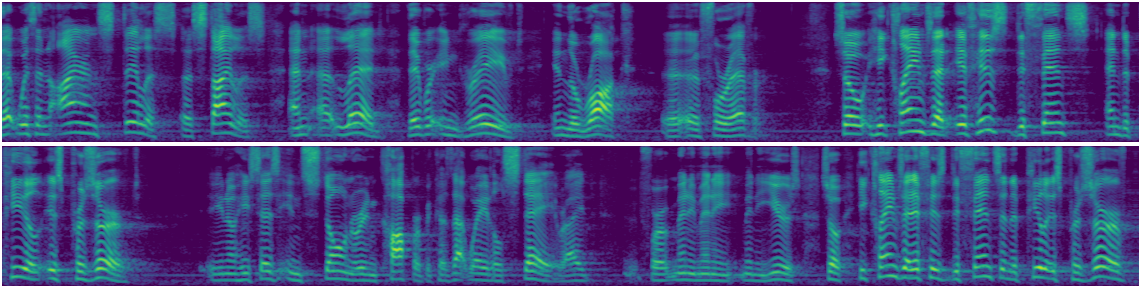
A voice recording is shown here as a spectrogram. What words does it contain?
that with an iron stylus, uh, stylus and uh, lead, they were engraved in the rock uh, uh, forever. So he claims that if his defense and appeal is preserved, you know, he says in stone or in copper because that way it'll stay, right? For many, many, many years. So he claims that if his defense and appeal is preserved,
